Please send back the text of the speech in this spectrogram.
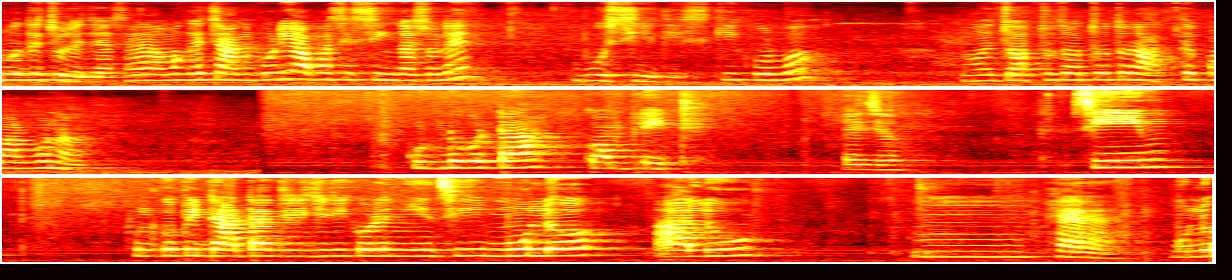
রোদে চলে যাস আর আমাকে চান করিয়ে আবার সে সিংহাসনে বসিয়ে দিস কি করব আমার যত তত্র তো রাখতে পারব না। কুটনোকোটা কমপ্লিট এই যে, সিম, ফুলকপির ডাঁটা জিরিজিরি করে নিয়েছি, মূলো, আলু হ্যাঁ মূলো,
